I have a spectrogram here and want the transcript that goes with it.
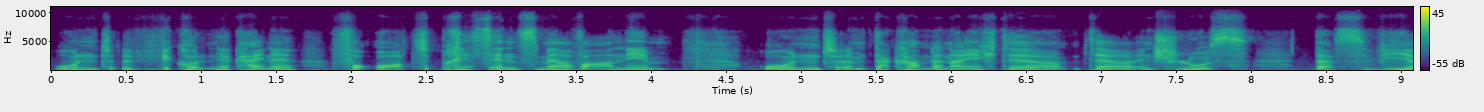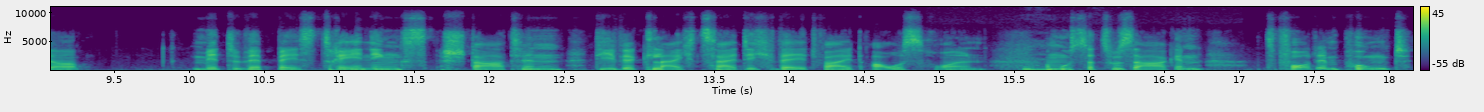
und wir konnten ja keine Vor-Ort-Präsenz mehr wahrnehmen. Und ähm, da kam dann eigentlich der, der Entschluss, dass wir mit Web-based Trainings starten, die wir gleichzeitig weltweit ausrollen. Mhm. Man muss dazu sagen, vor dem Punkt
